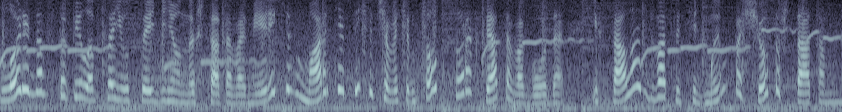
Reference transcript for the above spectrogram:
Флорида вступила в Союз Соединенных Штатов Америки в марте 1845 года и стала 27-м по счету штатом.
